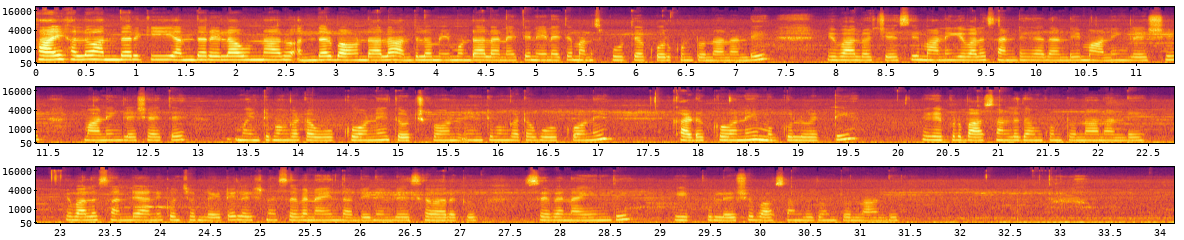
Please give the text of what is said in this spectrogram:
Hi hello అందరికీ. అందరు ఎలా ఉన్నారు? అందరు బాగుండాలా? అందులో మేము ఉండాలని అయితే నేనైతే మనస్ఫూర్తిగా కోరుకుంటున్నానండి. ఇవాళ వచ్చేసి మార్నింగ్ ఇవాళ సండే కదండి. మార్నింగ్ లేచి మార్నింగ్ లేచి అయితే ఇంటి ముంగట ఊక్కొని తుడుచుకొని ఇంటి ముంగట ఊక్కొని కడుక్కొని ముగ్గులు పెట్టి ఇక ఇప్పుడు బాసనలు దమ్ముకుంటున్నానండి ఇవాళ సండే అని కొంచెం లేటే లేచిన సెవెన్ అయిందండి. నేను లేచే వరకు సెవెన్ అయింది. ఇప్పుడు లేచి బాసనలు తోముతున్నా అండి.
